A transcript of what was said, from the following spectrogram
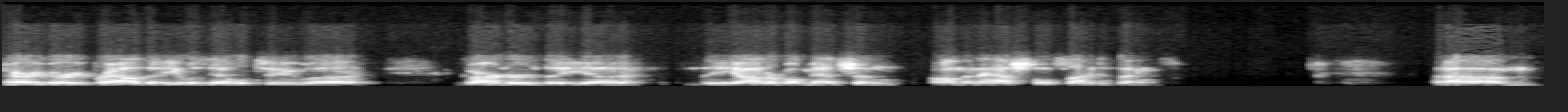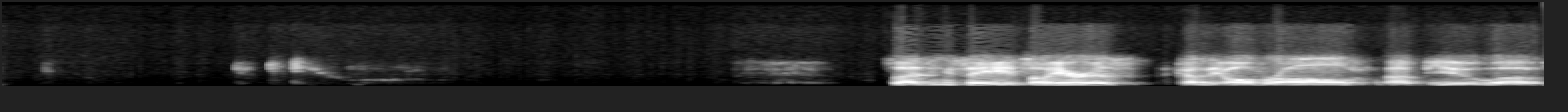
very, very proud that he was able to uh, garner the uh, the honorable mention on the national side of things. Um, so as you can see, so here is kind of the overall uh, view of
